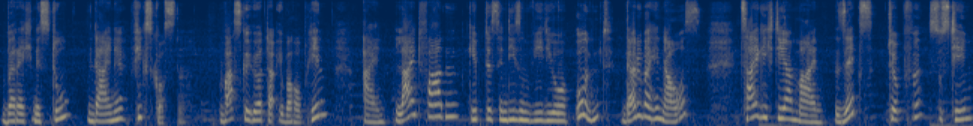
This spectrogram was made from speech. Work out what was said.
berechnest du deine Fixkosten? Was gehört da überhaupt hin? Ein Leitfaden gibt es in diesem Video und darüber hinaus zeige ich dir mein 6-Töpfe-System,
